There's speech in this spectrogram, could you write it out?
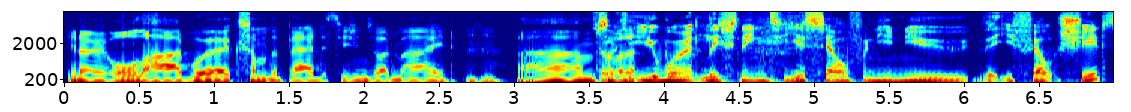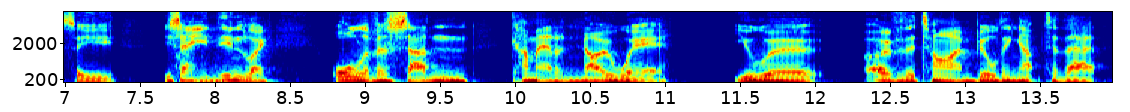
you know, all the hard work, some of the bad decisions I'd made. Mm-hmm. Um, So the- you weren't listening to yourself when you knew that you felt shit. So you you're saying it didn't like all of a sudden come out of nowhere. You were over the time building up to that,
